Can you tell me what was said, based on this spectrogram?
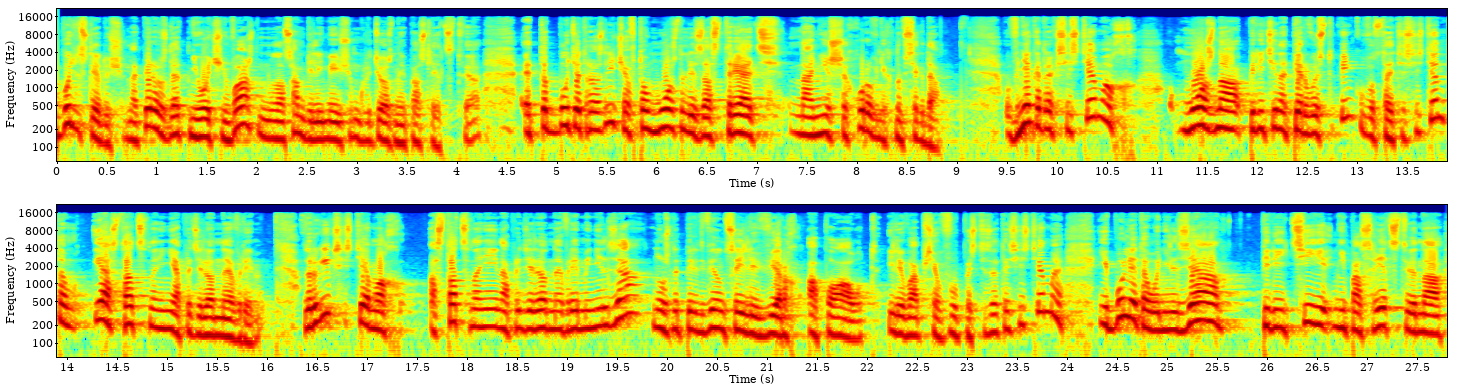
будет следующее. На первый взгляд не очень важно, но на самом деле имеющим грандиозные последствия. Это будет различие в том, можно ли застрять на низших уровнях навсегда. В некоторых системах можно перейти на первую ступеньку, вот стать ассистентом, и остаться на ней неопределенное время. В других системах остаться на ней на определенное время нельзя, нужно передвинуться или вверх, up-out, или вообще выпасть из этой системы. И более того, нельзя перейти непосредственно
